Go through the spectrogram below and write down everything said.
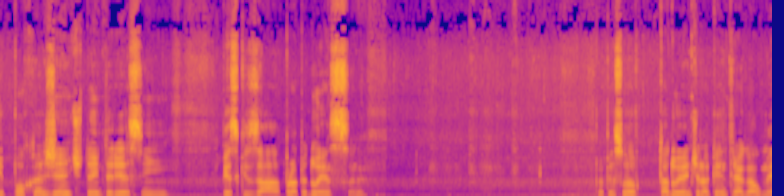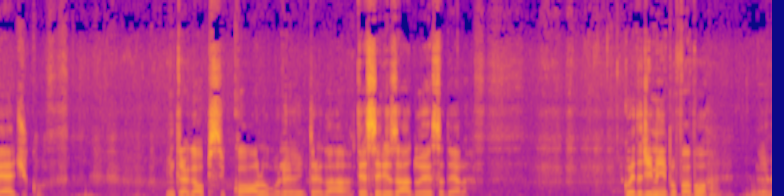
que pouca gente tem interesse em pesquisar a própria doença, né? A pessoa está doente, ela quer entregar ao médico, entregar ao psicólogo, né? Entregar, terceirizar a doença dela. Cuida de mim, por favor, né?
